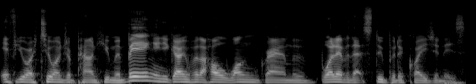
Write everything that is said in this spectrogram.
if you're a 200 pound human being and you're going for the whole one gram of whatever that stupid equation is.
